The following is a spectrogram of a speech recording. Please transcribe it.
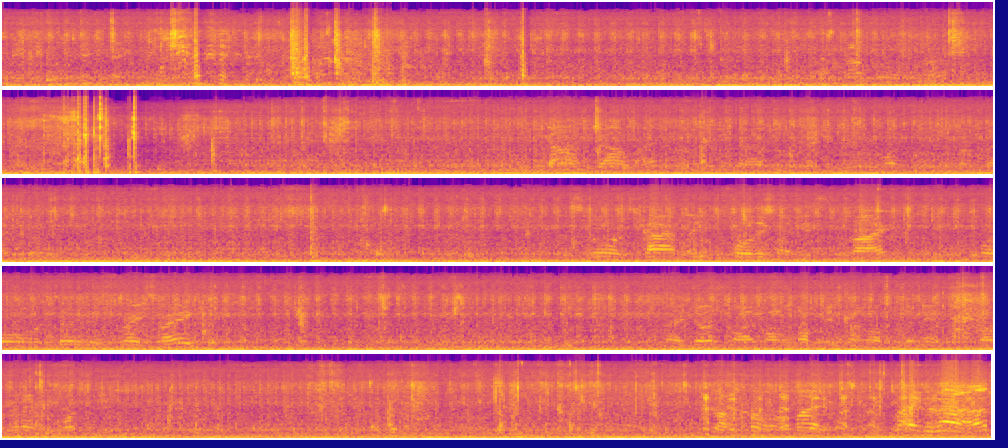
Goal, goal, mate. The score is currently, before this one gets to the break, 4 2 3 3. So Josh might want to knock this one off the net. So I'm going to have to watch this. oh, mate, made it hard.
